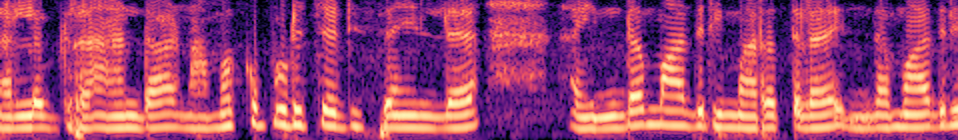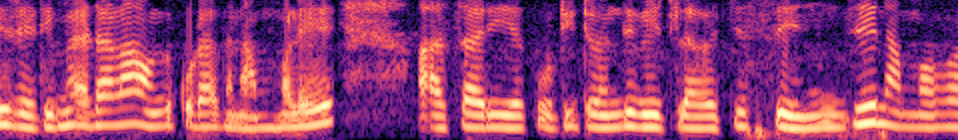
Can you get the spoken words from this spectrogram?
நல்ல கிராண்டாக நமக்கு பிடிச்ச டிசைனில் இந்த மாதிரி மரத்தில் இந்த மாதிரி ரெடிமேடெல்லாம் வாங்கக்கூடாது. நம்மளே ஆசாரியை கூட்டிகிட்டு வந்து வீட்டில் வச்சு செஞ்சு நம்ம வ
